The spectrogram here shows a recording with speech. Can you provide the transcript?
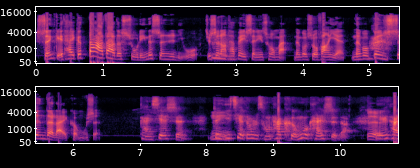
神给他一个大大的属灵的生日礼物，就是让他被神灵充满，嗯、能够说方言，能够更深的来渴慕神。感谢神，这一切都是从他渴慕开始的，嗯、因为他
